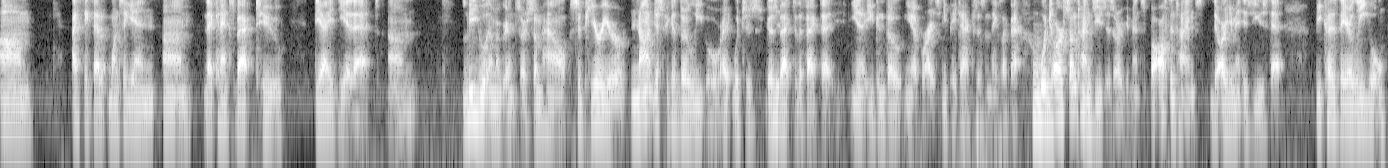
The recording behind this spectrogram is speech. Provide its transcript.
um I think that once again, um, that connects back to the idea that um, legal immigrants are somehow superior, not just because they're legal, right? Which is goes back to the fact that you know you can vote and you have rights and you pay taxes and things like that, mm-hmm. which are sometimes used as arguments, but oftentimes the argument is used that because they are legal,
